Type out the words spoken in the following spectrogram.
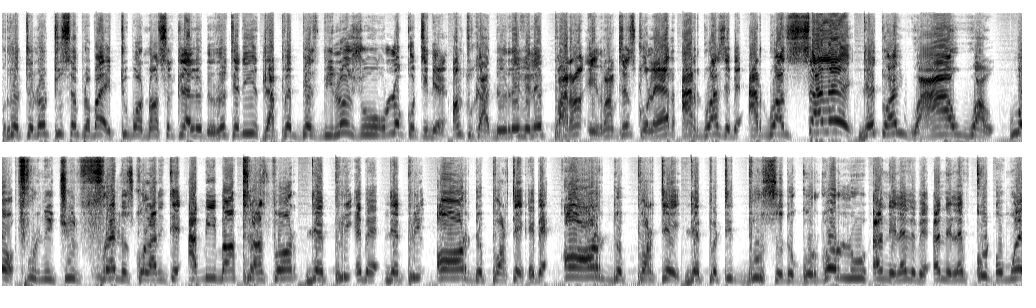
retenons tout simplement et tout bonnement ce qu'il a lieu de retenir d'après Besbi le jour, le quotidien. En tout cas, de révéler parents et rentrées scolaires, ardoises et bien, ardoises salées. Détoile, waouh, waouh. Bon, fourniture, frais de scolarité, habillement, transport, des prix, eh bien, des prix hors de portée. Eh bien, hors de portée. Des petites bourses de Gorgorlou. Un élève, eh bien, un élève coûte au moins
